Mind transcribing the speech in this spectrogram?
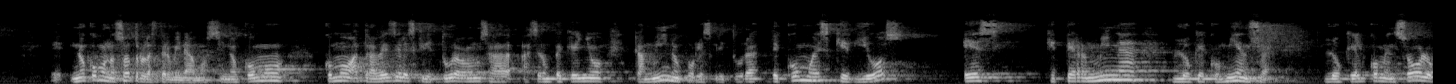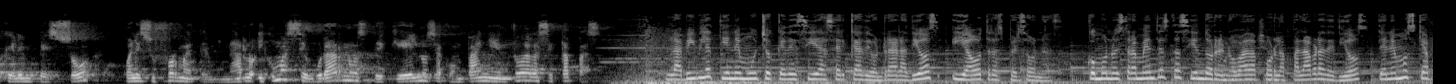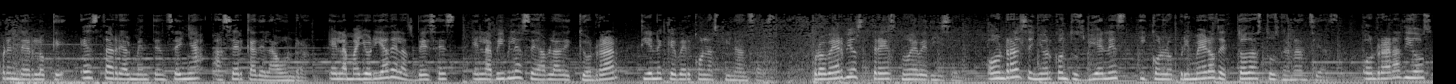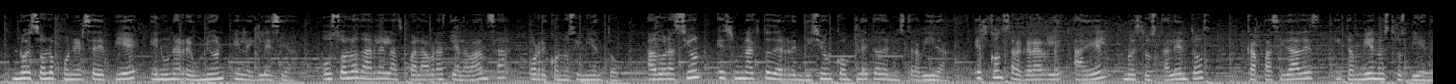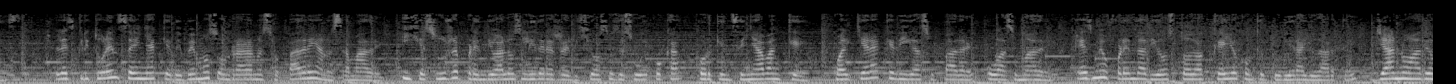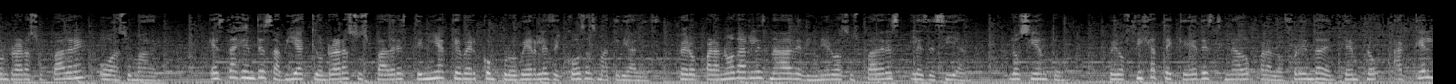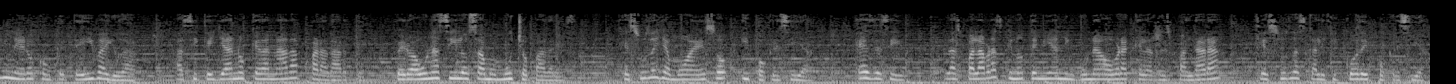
Eh, no como nosotros las terminamos, sino como, como a través de la escritura vamos a hacer un pequeño camino por la escritura de cómo es que Dios es que termina lo que comienza, lo que Él comenzó, lo que Él empezó, cuál es su forma de terminarlo y cómo asegurarnos de que Él nos acompañe en todas las etapas. La Biblia tiene mucho que decir acerca de honrar a Dios y a otras personas. Como nuestra mente está siendo renovada por la palabra de Dios, tenemos que aprender lo que ésta realmente enseña acerca de la honra. En la mayoría de las veces, en la Biblia se habla de que honrar tiene que ver con las finanzas. Proverbios 3:9 dice, Honra al Señor con tus bienes y con lo primero de todas tus ganancias. Honrar a Dios no es solo ponerse de pie en una reunión en la iglesia, o solo darle las palabras de alabanza o reconocimiento. Adoración es un acto de rendición completa de nuestra vida. Es consagrarle a Él nuestros talentos, capacidades y también nuestros bienes. La escritura enseña que debemos honrar a nuestro padre y a nuestra madre, y Jesús reprendió a los líderes religiosos de su época porque enseñaban que cualquiera que diga a su padre o a su madre, es mi ofrenda a Dios todo aquello con que pudiera ayudarte, ya no ha de honrar a su padre o a su madre. Esta gente sabía que honrar a sus padres tenía que ver con proveerles de cosas materiales, pero para no darles nada de dinero a sus padres les decían, lo siento, pero fíjate que he destinado para la ofrenda del templo aquel dinero con que te iba a ayudar así que ya no queda nada para darte. Pero aún así los amo mucho, padres. Jesús le llamó a eso hipocresía. Es decir, las palabras que no tenían ninguna obra que las respaldara, Jesús las calificó de hipocresía.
